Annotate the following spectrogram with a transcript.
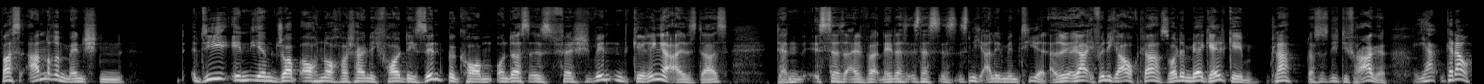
was andere Menschen, die in ihrem Job auch noch wahrscheinlich freundlich sind, bekommen, und das ist verschwindend geringer als das, dann ist das einfach, nee, das ist, das, das ist nicht alimentiert. Also ja, ich finde ich auch, klar, sollte mehr Geld geben. Klar, das ist nicht die Frage. Ja, genau.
